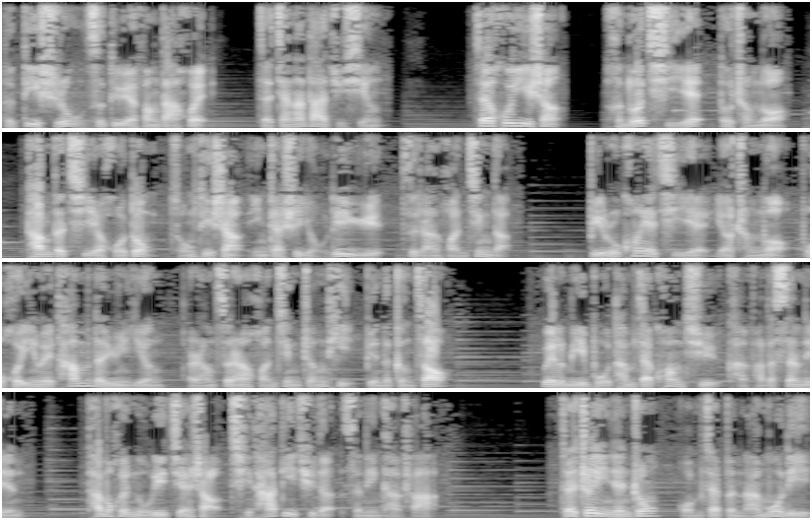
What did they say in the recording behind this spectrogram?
的第十五次缔约方大会在加拿大举行，在会议上，很多企业都承诺，他们的企业活动总体上应该是有利于自然环境的。比如矿业企业要承诺不会因为他们的运营而让自然环境整体变得更糟。为了弥补他们在矿区砍伐的森林，他们会努力减少其他地区的森林砍伐。在这一年中，我们在本栏目里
